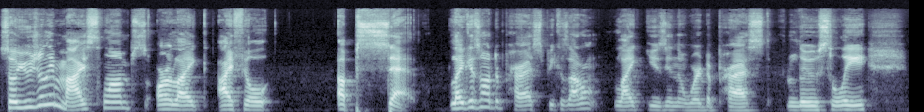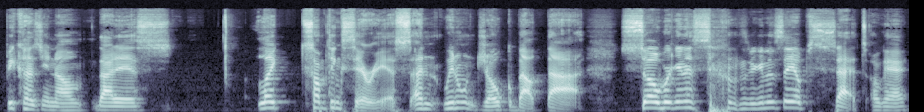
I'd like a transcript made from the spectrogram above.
So usually my slumps are like i feel upset. Like it's not depressed because I don't like using the word depressed loosely because you know that is like something serious and we don't joke about that. So we're to we're to say upset, okay?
